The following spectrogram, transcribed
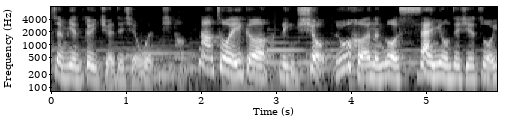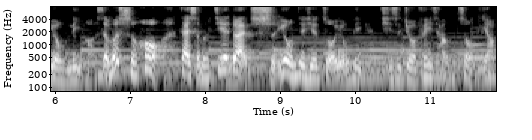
正面对决这些问题哈。那作为一个领袖，如何能够善用这些作用力？哈，什么时候在什么阶段使用这些作用力，其实就非常重要。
